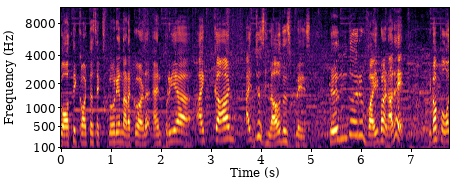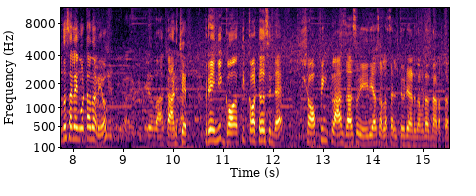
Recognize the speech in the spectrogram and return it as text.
ഗോത്തിക് ക്വാർട്ടേഴ്സ് എക്സ്പ്ലോർ ചെയ്യാൻ നടക്കുവാണ്. And Priya I can I just love this place എന്തൊരു വൈബാണ് അതെ ഇവ പോകുന്ന സ്ഥലം എങ്ങോട്ടാണെന്നറിയോ? കാണിച്ചു പ്രിയ ഇനി ഗോത്തിക് ക്വാർട്ടേഴ്സിന്റെ ഷോപ്പിംഗ് പ്ലാസാസും ഏരിയാസും ഉള്ള സ്ഥലത്തൂടെയാണ് നമ്മുടെ നടത്തം.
